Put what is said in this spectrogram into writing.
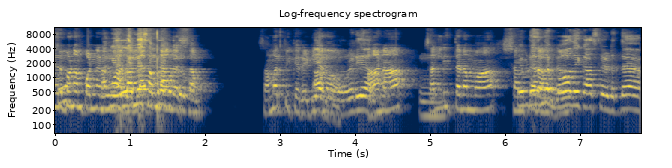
நிறுவனம் நாங்க எல்லாமே சம்பளம் சமர்ப்பிக்க ரெடியா இருக்கும். ஆ ஆனா. சல்லித்தனமா போதை காசுல எடுத்தேன்.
